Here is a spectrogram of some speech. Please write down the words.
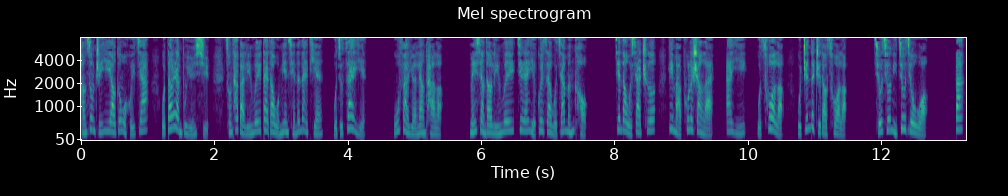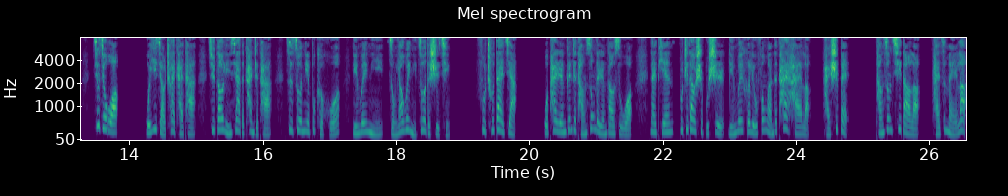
唐宋执意要跟我回家，我当然不允许。从他把林威带到我面前的那天，我就再也无法原谅他了。没想到林威竟然也跪在我家门口，见到我下车，立马扑了上来。阿姨，我错了，我真的知道错了，求求你救救我，爸，救救我！我一脚踹开他，居高临下的看着他，自作孽不可活。林威，你总要为你做的事情付出代价。我派人跟着唐宋的人告诉我，那天不知道是不是林威和刘峰玩的太嗨了，还是被唐宋气到了，孩子没了，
